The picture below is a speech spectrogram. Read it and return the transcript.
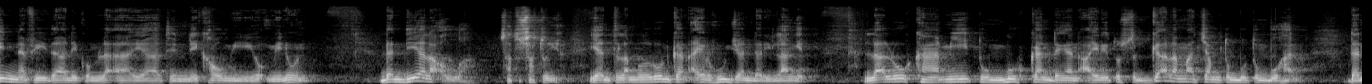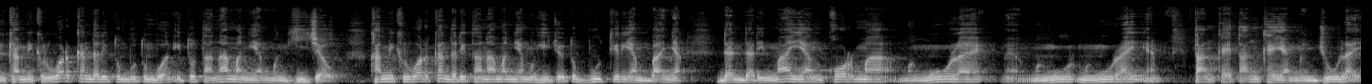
إن في ذلكم لآيات لقوم يؤمنون dan dialah Allah satu-satunya yang telah menurunkan air hujan dari langit lalu kami tumbuhkan dengan air itu segala macam tumbuh-tumbuhan dan kami keluarkan dari tumbuh-tumbuhan itu tanaman yang menghijau. Kami keluarkan dari tanaman yang menghijau itu butir yang banyak. Dan dari mayang korma mengulai, ya, mengurai ya, tangkai-tangkai yang menjulai.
